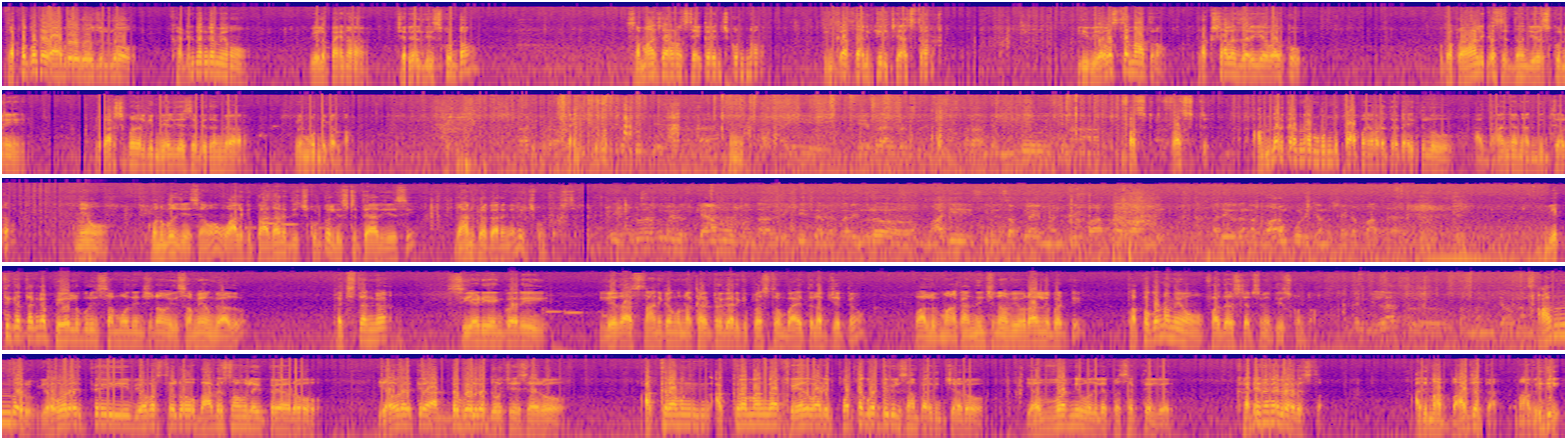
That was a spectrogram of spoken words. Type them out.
తప్పకుండా రాబోయే రోజుల్లో కఠినంగా మేము వీళ్ళపైన చర్యలు తీసుకుంటాం. సమాచారం సేకరించుకుంటున్నాం. ఇంకా తనిఖీలు చేస్తాం. ఈ వ్యవస్థ మాత్రం ప్రక్షాళన జరిగే వరకు ఒక ప్రణాళిక సిద్ధం చేసుకుని రాష్ట్ర ప్రజలకి మేలు చేసే విధంగా మేము ముందుకెళ్తాం. Thank you um. First first అందరికన్నా ముందు పాపం ఎవరైతే రైతులు ఆ ధాన్యాన్ని అందించారో మేము కొనుగోలు చేసామో వాళ్ళకి ప్రాధాన్యత ఇచ్చుకుంటూ లిస్టు తయారు చేసి దాని ప్రకారంగానే ఇచ్చుకుంటూ వస్తాం. ఇప్పటి వరకు మీరు స్కామ్ కొంత వెలికి తీశారు కదా సార్. ఇందులో మాజీ సివిల్ సప్లై మంత్రి పాత్ర ఉంది? అదేవిధంగా ద్వారంపూడి చంద్రశేఖర్ పాత్ర? వ్యక్తిగతంగా పేర్ల గురించి సంబోధించడం ఇది సమయం కాదు. ఖచ్చితంగా సిఐడి ఎంక్వైరీ లేదా స్థానికంగా ఉన్న కలెక్టర్ గారికి ప్రస్తుతం బాధ్యతలు అప్పచెప్పాం. వాళ్ళు మాకు అందించిన వివరాలని బట్టి తప్పకుండా మేము ఫర్దర్ స్టెప్స్ మేము తీసుకుంటాం. అందరూ ఎవరైతే ఈ వ్యవస్థలో భాగస్వాములు అయిపోయారో ఎవరైతే అడ్డగోలుగా దోచేశారో అక్రమం అక్రమంగా పేదవాడి పొట్టగొట్టి వీళ్ళు సంపాదించారో ఎవరిని వదిలే ప్రసక్తే లేదు. కఠినంగా వ్యవహరిస్తాం. అది మా బాధ్యత మా విధి.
